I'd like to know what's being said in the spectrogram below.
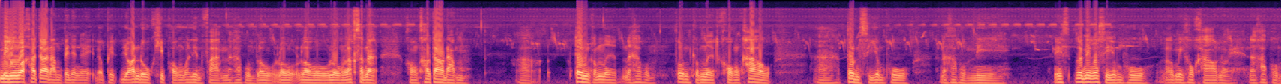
ไม่รู้ว่าข้าวเจ้าดำเป็นยังไงเดี๋ยวไปย้อนดูคลิปของวลินฟาร์มนะครับผมเราเราเราลงลักษณะของข้าวเจ้าดำอ่าต้นกำเนิดนะครับผมต้นกำเนิดของข้าวต้นสีชมพูนะครับ ผมนี่นี่ต้นนี้ก็สีชมพู เรามีขาวๆหน่อยนะครับ ผม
